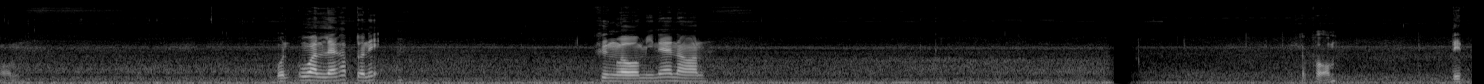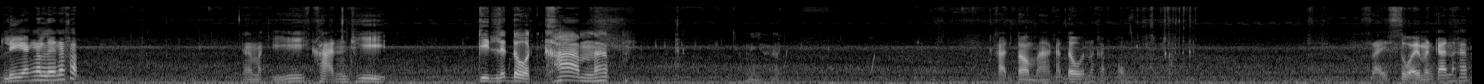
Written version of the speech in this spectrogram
ผมอ้วนๆเลยครับตัวนี้ ครึ่งโลมีแน่นอน ครับผม ติดเลี้ยงกันเลยนะครับอะเมื่อกี้ขันที่กินและโดดข้ามนะครับนี่ครับขันต่อมากระโดดนะครับผมใสสวยเหมือนกันนะครับ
